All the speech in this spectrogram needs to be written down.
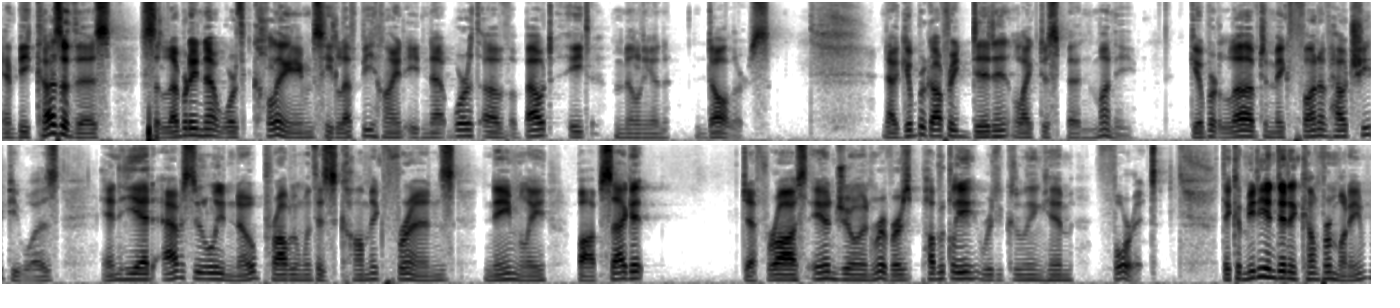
And because of this, Celebrity Net Worth claims he left behind a net worth of about $8 million. Now, Gilbert Gottfried didn't like to spend money. Gilbert loved to make fun of how cheap he was, and he had absolutely no problem with his comic friends, namely Bob Saget, Jeff Ross, and Joan Rivers, publicly ridiculing him for it. The comedian didn't come from money.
